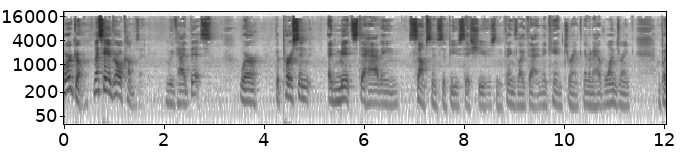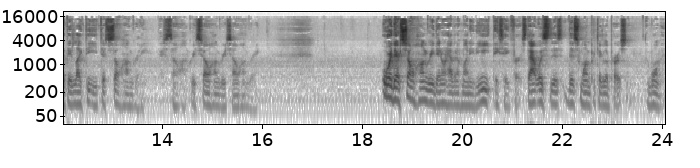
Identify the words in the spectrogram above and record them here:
or a girl, let's say a girl comes in, we've had this, where the person admits to having substance abuse issues and things like that, and they can't drink. They're going to have one drink, but they like to eat. They're so hungry. They're so hungry, so hungry, so hungry. Or they're so hungry they don't have enough money to eat. They say first. That was this this one particular person, the woman.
